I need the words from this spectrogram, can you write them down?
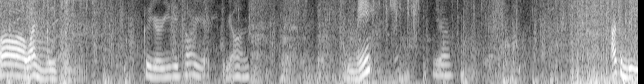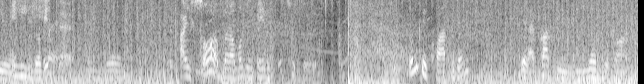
Oh, why me? Cause you're an easy target, to be honest. Me? Yeah. I can beat you. And he hit for it. that. I saw it, but I wasn't paying attention to it. Wouldn't it be clapped again? Yeah, I've got you multiple times.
